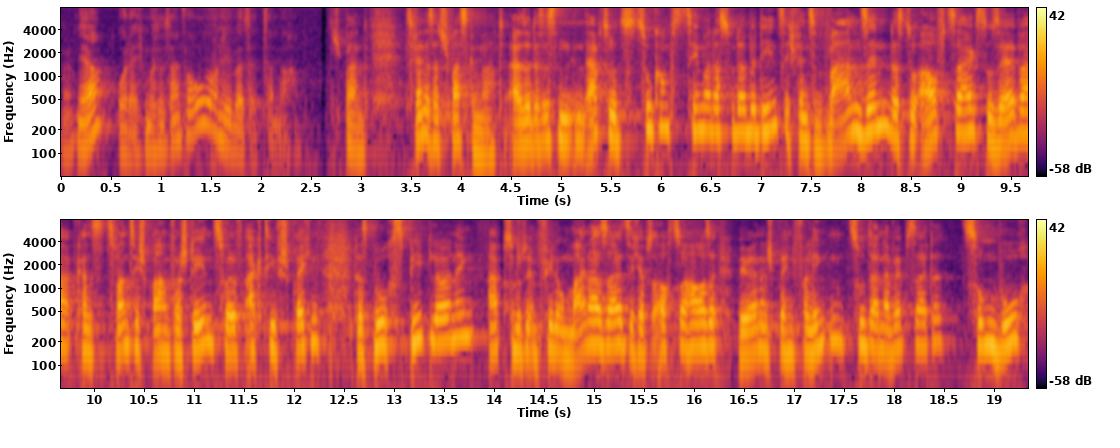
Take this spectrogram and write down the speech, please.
cool. ja, oder ich muss es einfach ohne Übersetzer machen. Spannend. Sven, das hat Spaß gemacht. Also das ist ein, ein absolutes Zukunftsthema, das du da bedienst. Ich finde es Wahnsinn, dass du aufzeigst, du selber kannst 20 Sprachen verstehen, 12 aktiv sprechen. Das Buch Speed Learning, absolute Empfehlung meinerseits. Ich habe es auch zu Hause. Wir werden entsprechend verlinken zu deiner Webseite, zum Buch.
